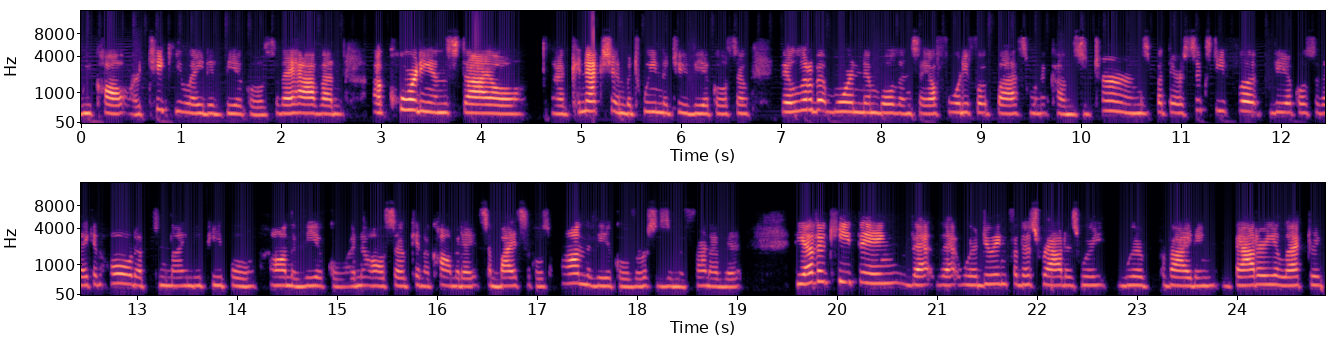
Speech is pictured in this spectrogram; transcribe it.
we call articulated vehicles. So they have an accordion style uh, connection between the two vehicles. So they're a little bit more nimble than, say, a 40 foot bus when it comes to turns, but they're 60 foot vehicles, so they can hold up to 90 people on the vehicle and also can accommodate some bicycles on the vehicle versus in the front of it. The other key thing that, that we're doing for this route is we're, we're providing battery electric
